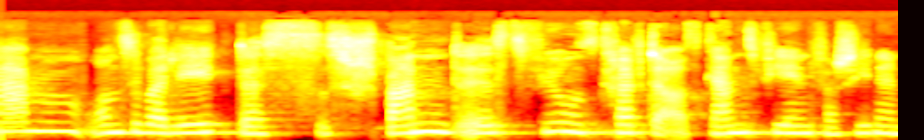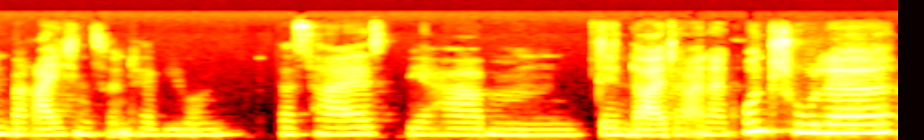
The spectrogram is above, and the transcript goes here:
haben uns überlegt, dass es spannend ist, Führungskräfte aus ganz vielen verschiedenen Bereichen zu interviewen. Das heißt, wir haben den Leiter einer Grundschule,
